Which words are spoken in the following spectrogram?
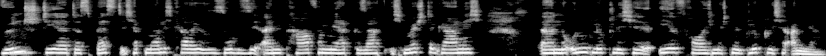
wünsche mm. dir das Beste. Ich habe neulich gerade so gesehen, ein Paar von mir hat gesagt, ich möchte gar nicht äh, eine unglückliche Ehefrau, ich möchte eine glückliche Anja.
